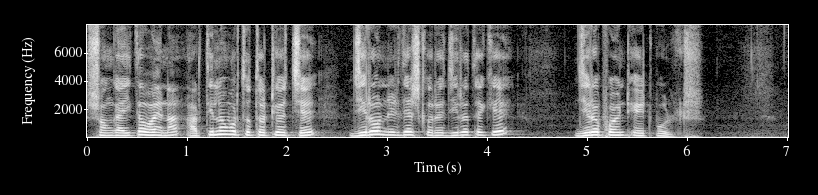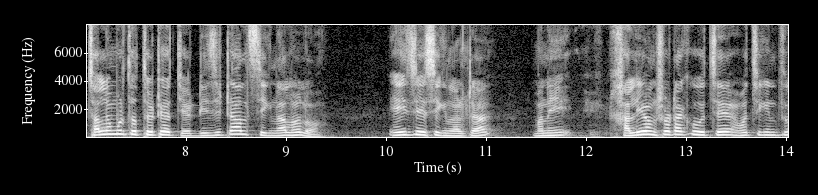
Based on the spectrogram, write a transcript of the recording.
সংজ্ঞায়িত হয় না। আর তিন নম্বর তথ্যটি হচ্ছে জিরো নির্দেশ করে জিরো থেকে জিরো পয়েন্ট এইট বোল্ট চার নম্বর তথ্যটি হচ্ছে ডিজিটাল সিগনাল হলো, এই যে সিগনালটা মানে খালি অংশটাকে হচ্ছে হচ্ছে কিন্তু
